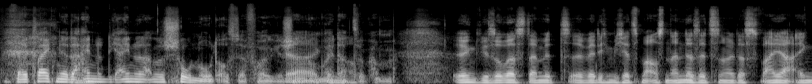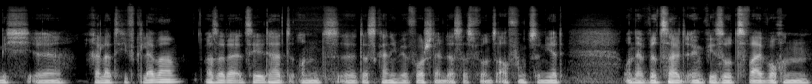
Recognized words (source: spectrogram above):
Vielleicht reichen ja der eine, die eine oder andere Shownote aus der Folge schon, ja, um genau. weiterzukommen. Irgendwie sowas, damit äh, werde ich mich jetzt mal auseinandersetzen, weil das war ja eigentlich äh, relativ clever, was er da erzählt hat. Und äh, das kann ich mir vorstellen, dass das für uns auch funktioniert. Und da wird's halt irgendwie so zwei Wochen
